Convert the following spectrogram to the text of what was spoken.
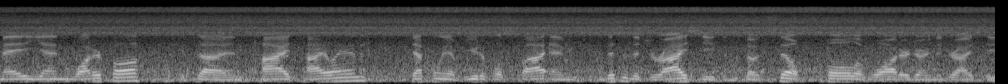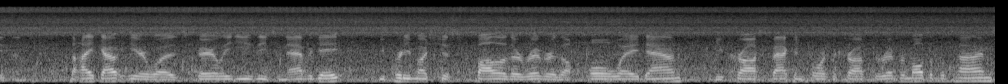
Mae Yen Waterfall. It's uh, in Pai, Thailand. Definitely a beautiful spot and this is a dry season, so it's still full of water during the dry season. The hike out here was fairly easy to navigate. You pretty much just follow the river the whole way down you cross back and forth across the river multiple times,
